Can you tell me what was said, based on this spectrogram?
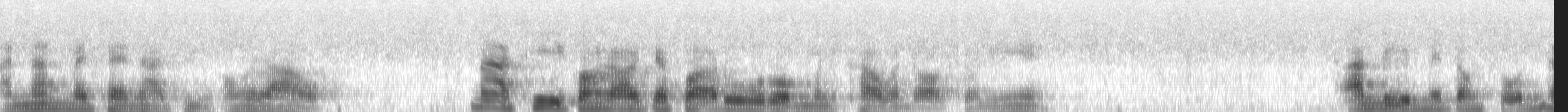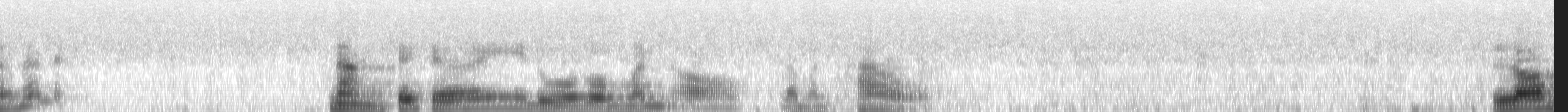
อันนั้นไม่ใช่หน้าที่ของเรา หน้าที่ของเราจะพาะรู้ลมมันเข้ามันออกตัวนี้ อันอื่นไม่ต้องสนทั้งนั้นนั่งเฉยๆดูลมมันออกแล้วมันเข้าลม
